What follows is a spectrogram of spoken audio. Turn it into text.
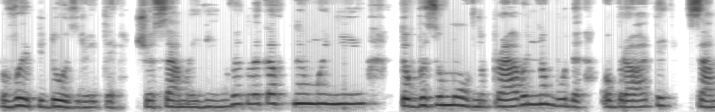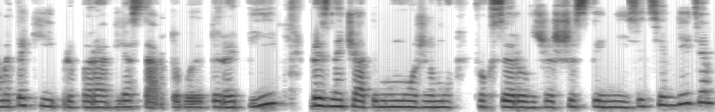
ви підозрюєте, що саме він викликав пневмонію, то безумовно правильно буде обрати саме такий препарат для стартової терапії. Призначати ми можемо фоксеру вже з 6 місяців дітям,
